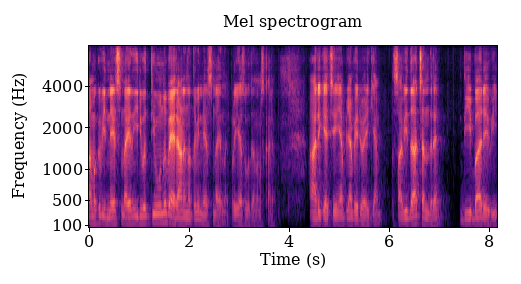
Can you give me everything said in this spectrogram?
നമുക്ക് വിന്നേഴ്സ് ഉണ്ടായിരുന്നത് ഇരുപത്തിമൂന്ന് പേരാണ് ഇന്നത്തെ വിന്നേഴ്സ് ഉണ്ടായിരുന്നത്. പ്രിയ സുഹൃത്തെ നമസ്കാരം. ആരൊക്കെ വെച്ച് കഴിഞ്ഞാൽ ഞാൻ പേര് വായിക്കാം. Savitha Chandran Deepa Ravi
